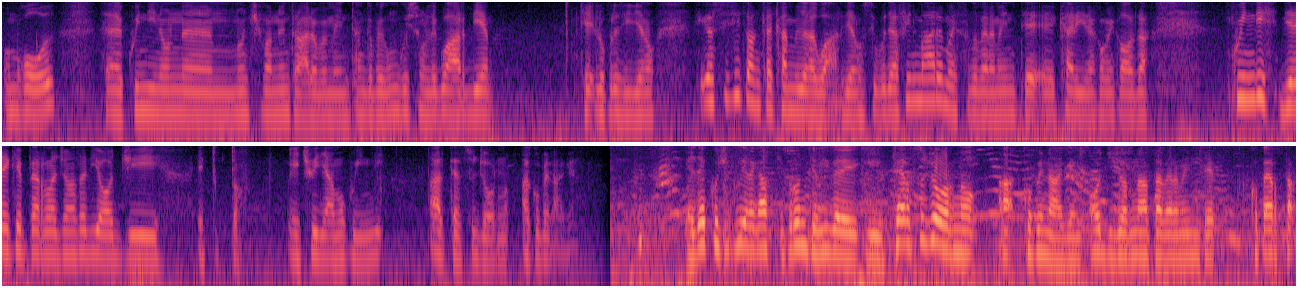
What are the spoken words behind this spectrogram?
område, eh, quindi non, eh, non ci fanno entrare ovviamente, anche perché comunque ci sono le guardie che lo presidiano e ho assistito anche al cambio della guardia, non si poteva filmare ma è stato veramente eh, carina come cosa. Quindi direi che per la giornata di oggi è tutto e ci vediamo quindi al terzo giorno a Copenaghen. Ed eccoci qui ragazzi pronti a vivere il terzo giorno a Copenaghen. Oggi giornata veramente coperta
